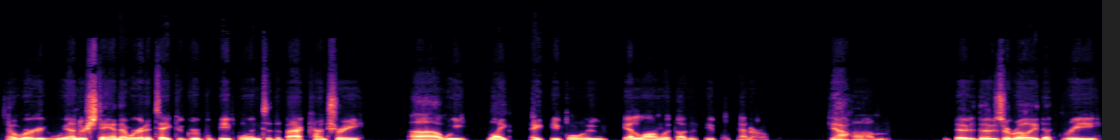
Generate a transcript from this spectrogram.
So we we understand that we're going to take a group of people into the backcountry. Uh, we like take people who get along with other people generally. Yeah. Um, th- those are really the three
